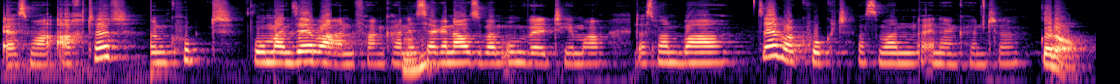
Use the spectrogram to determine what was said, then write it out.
erstmal achtet und guckt, wo man selber anfangen kann. Ist ja genauso beim Umweltthema, dass man mal selber guckt, was man verändern könnte. Genau.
